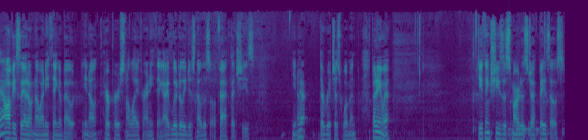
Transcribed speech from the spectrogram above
Yeah. Obviously, I don't know anything about you know her personal life or anything. I literally just know this fact that she's, you know, Yeah. the richest woman. But anyway, do you think she's as smart as Jeff Bezos?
